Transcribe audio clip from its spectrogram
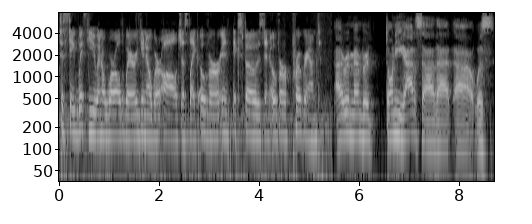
to stay with you in a world where, you know, we're all just like over exposed and over programmed. I remember Tony Garza that, uh, was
